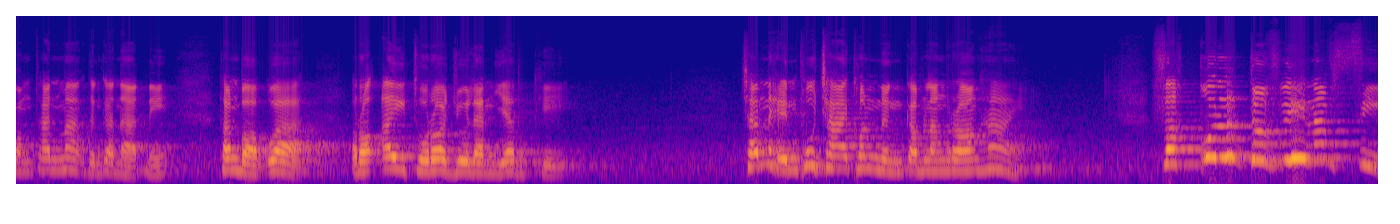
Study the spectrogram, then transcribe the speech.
ของท่านมากถึงขนาดนี้ ท่านบอกว่าرأيت رجلا يبكي ฉันเห็นผู้ชายคนหนึ่งกำลังร้องไห้فقلت في نفسي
